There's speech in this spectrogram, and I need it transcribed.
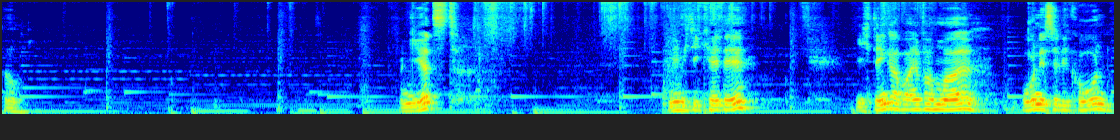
So. Und jetzt nehme ich die Kette. Ich denke aber einfach mal, ohne Silikon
